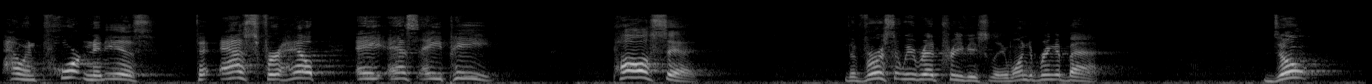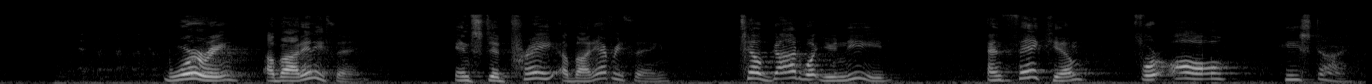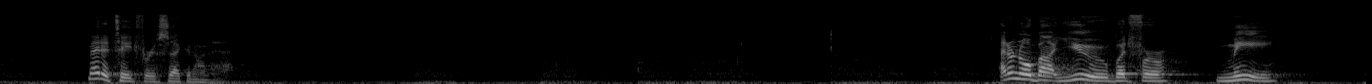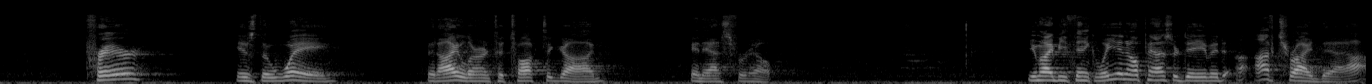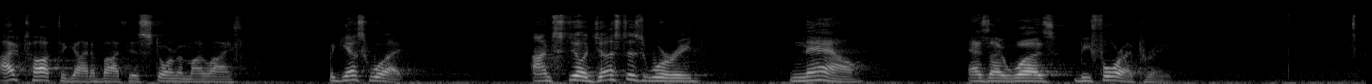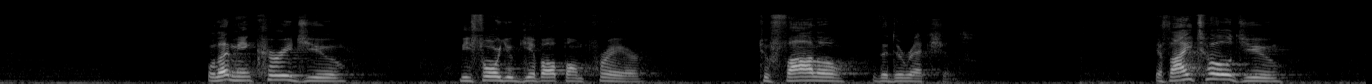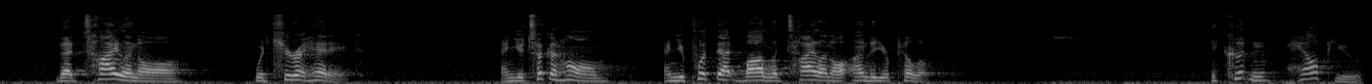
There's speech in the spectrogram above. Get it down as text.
how important it is to ask for help ASAP. Paul said, the verse that we read previously, I wanted to bring it back. Don't worry about anything. Instead, pray about everything. Tell God what you need and thank Him for all He's done. Meditate for a second on that. I don't know about you, but for me, prayer is the way that I learned to talk to God and ask for help. You might be thinking, well, you know, Pastor David, I've tried that. I've talked to God about this storm in my life. But guess what? I'm still just as worried now as I was before I prayed. Well, let me encourage you before you give up on prayer to follow the directions. If I told you that Tylenol would cure a headache, and you took it home and you put that bottle of Tylenol under your pillow, it couldn't help you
